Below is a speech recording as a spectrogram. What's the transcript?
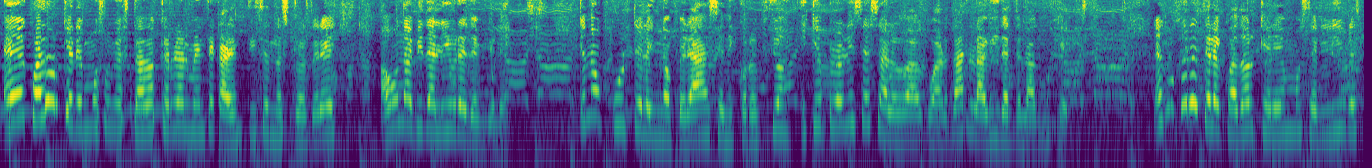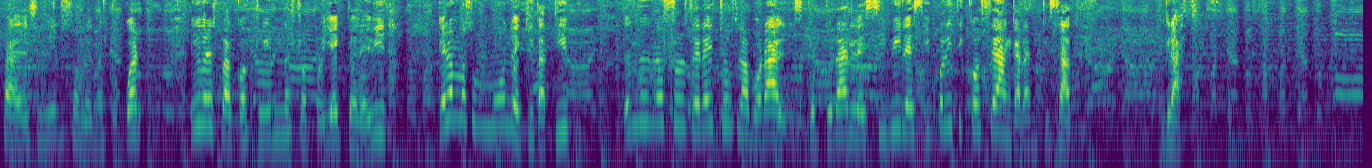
En Ecuador queremos un Estado que realmente garantice nuestros derechos a una vida libre de violencia, que no oculte la inoperancia ni corrupción y que priorice salvaguardar la vida de las mujeres. Las mujeres del Ecuador queremos ser libres para decidir sobre nuestro cuerpo, libres para construir nuestro proyecto de vida. Queremos un mundo equitativo, donde nuestros derechos laborales, culturales, civiles y políticos sean garantizados. Gracias.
